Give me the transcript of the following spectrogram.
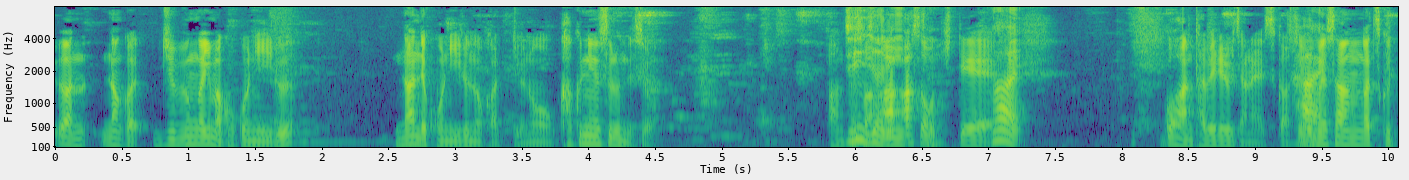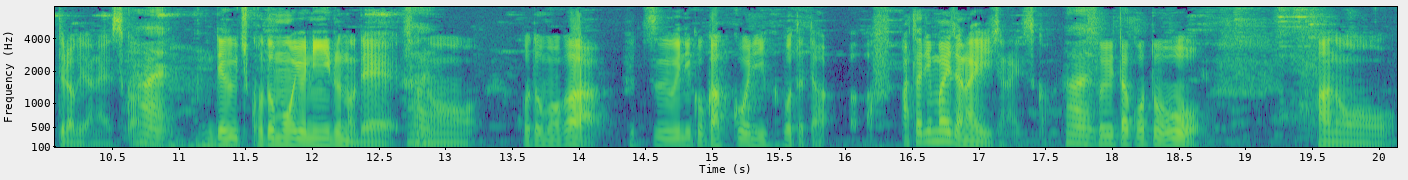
いや、なんか自分が今ここにいるなんでここにいるのかっていうのを確認するんですよ。あの神社に朝起きて、はい。ご飯食べれるじゃないですか。嫁さんが作ってるわけじゃないですか。はいで、うち子供4人いるので、はいその、子供が普通にこう学校に行くことって当たり前じゃないじゃないですか。はいそういったことを、あの、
